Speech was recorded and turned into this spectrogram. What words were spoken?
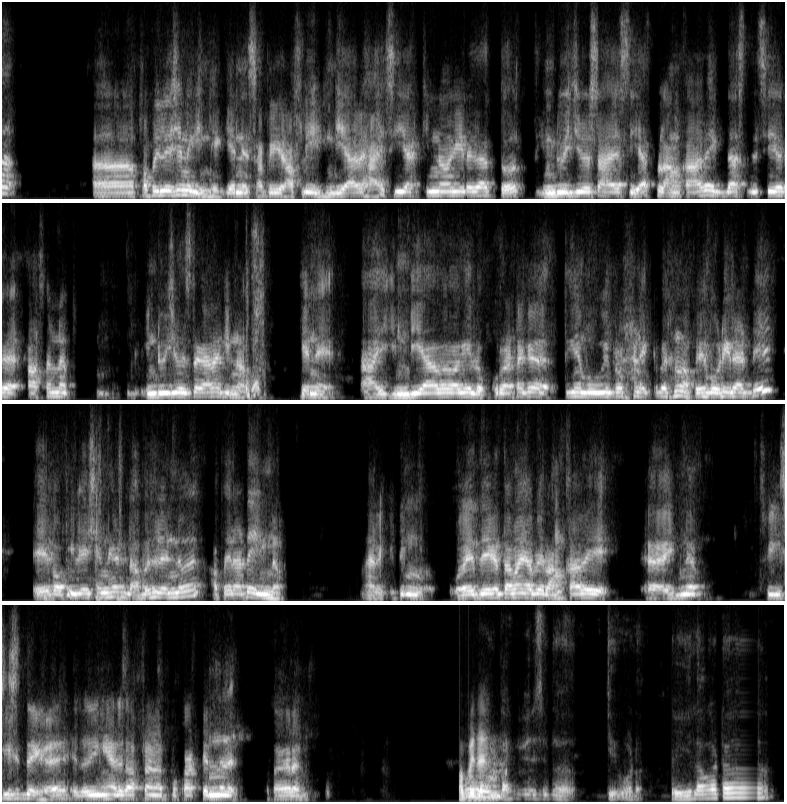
පොපිලේෂනකින්න කියන සපි රෆලි ඉන්දියාව හයිසියක් ඉන්නවා කියට ගත්තොත් ඉන්ඩුවිජියස් හයසියක් ලංකාවේ එක්දස් දෙසියක ආසන්න ඉන්ඩුවිජෝස්ට ගන කින්නවා කියන අයි ඉන්දියාව වගේ ලොකුරටක තිය භූමි ප්‍රමාණයක් කරන අපේ පොඩි රටේ ඒ පොපිලේෂන් හ ඩබල් වෙන්නව අපේ රට ඉන්න හරි. ඉතින් ඔය දෙක තමයි අපේ ලංකාවේ ඉන්න ස්වීසිස් දෙක. එතින් හට සෆ්‍රන පොකක් කන්න පොකා කරන්න? අපි දැන් කිවට ඊළඟට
